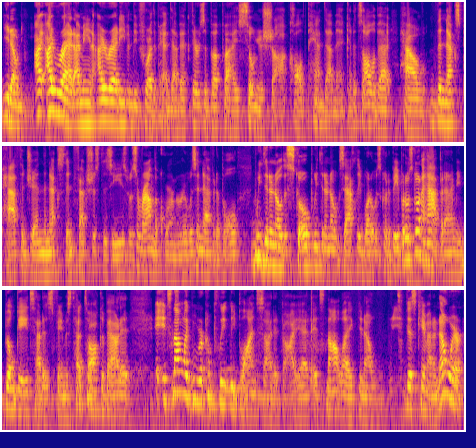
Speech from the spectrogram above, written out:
you know, I, I read. I mean, I read even before the pandemic. There's a book by Sonia Shah called Pandemic, and it's all about how the next pathogen, the next infectious disease, was around the corner. It was inevitable. We didn't know the scope. We didn't know exactly what it was going to be, but it was going to happen. And I mean, Bill Gates had his famous TED talk about it. It's not like we were completely blindsided by it. It's not like you know this came out of nowhere.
